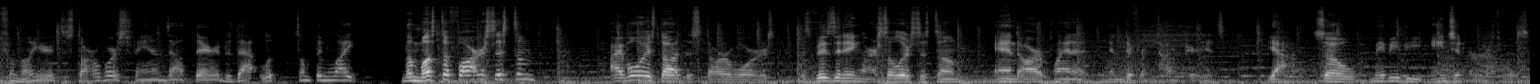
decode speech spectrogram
familiar to Star Wars fans out there? Does that look something like the Mustafar system? I've always thought that Star Wars is visiting our solar system and our planet in different time periods. Yeah, so maybe the ancient Earth was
